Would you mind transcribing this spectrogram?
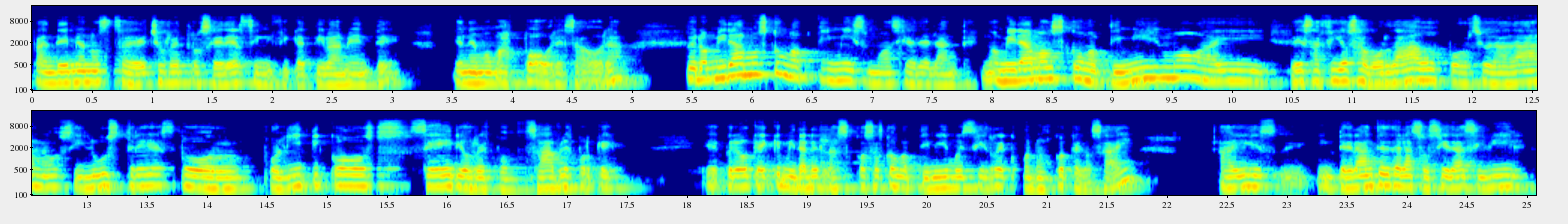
pandemia nos ha hecho retroceder significativamente, tenemos más pobres ahora, pero miramos con optimismo hacia adelante. No miramos con optimismo, hay desafíos abordados por ciudadanos ilustres, por políticos serios, responsables, porque eh, creo que hay que mirar las cosas con optimismo y sí reconozco que los hay. Hay eh, integrantes de la sociedad civil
